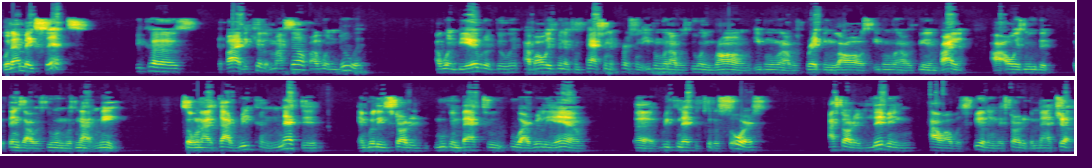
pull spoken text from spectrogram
well, that makes sense because if I had to kill it myself, I wouldn't do it. I wouldn't be able to do it. I've always been a compassionate person, even when I was doing wrong, even when I was breaking laws, even when I was being violent. I always knew that the things I was doing was not me. So when I got reconnected and really started moving back to who I really am, uh, reconnected to the source, I started living how I was feeling. They started to match up,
